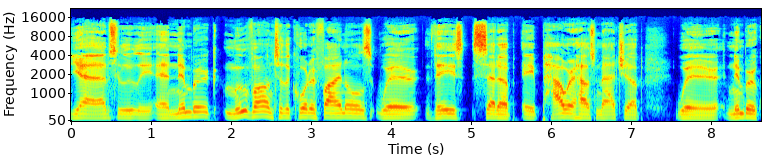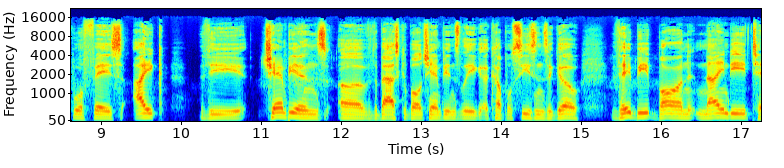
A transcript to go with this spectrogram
Yeah, absolutely. And Nymburk move on to the quarterfinals where they set up a powerhouse matchup where Nymburk will face AEK, the champions of the Basketball Champions League a couple seasons ago. They beat Bonn 90 to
